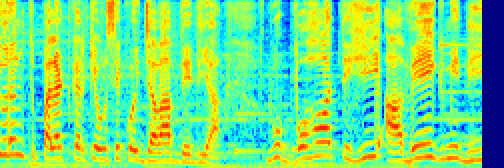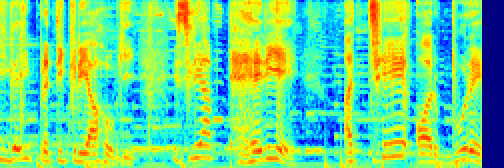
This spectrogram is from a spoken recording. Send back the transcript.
तुरंत पलट करके उसे कोई जवाब दे दिया, वो बहुत ही आवेग में दी गई प्रतिक्रिया होगी। इसलिए आप ठहरिए, अच्छे और बुरे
